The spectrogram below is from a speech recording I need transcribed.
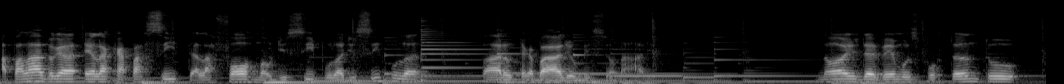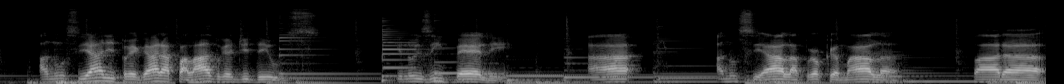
A palavra ela capacita, ela forma o discípulo, a discípula para o trabalho missionário. Nós devemos, portanto, anunciar e pregar a palavra de Deus, que nos impele a anunciá-la, proclamá-la para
